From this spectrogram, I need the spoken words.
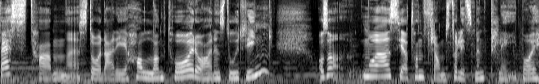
fest, han eh, står der i halvlangt hår og har en stor ring. Og så må jeg si at han framstår litt som en playboy.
